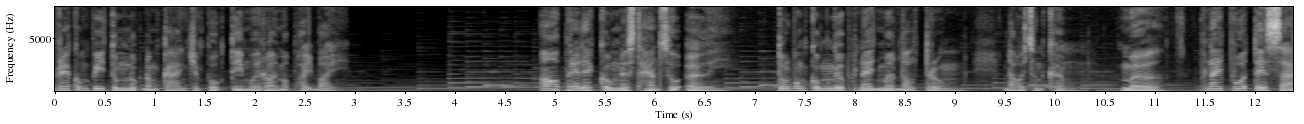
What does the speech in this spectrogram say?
ព្រះគម្ពីរទំនុកដំកើងចំពោះទី123 អោព្រះដែលគង់នៅស្ថានសួគ៌អើយទូលបង្គំងើបភ្នែកមើលដល់ទ្រង់ដោយសង្ឃឹមមើលភ្នែកពួកទេសា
